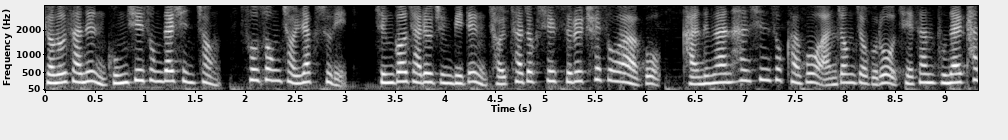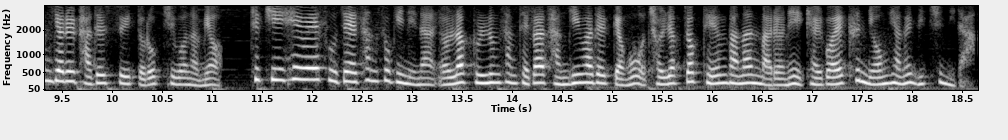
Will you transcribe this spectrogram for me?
변호사는 공시송달 신청, 소송 전략 수립, 증거 자료 준비 등 절차적 실수를 최소화하고 가능한 한 신속하고 안정적으로 재산 분할 판결을 받을 수 있도록 지원하며 특히 해외 소재 상속인이나 연락 불능 상태가 장기화될 경우 전략적 대응 방안 마련이 결과에 큰 영향을 미칩니다.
